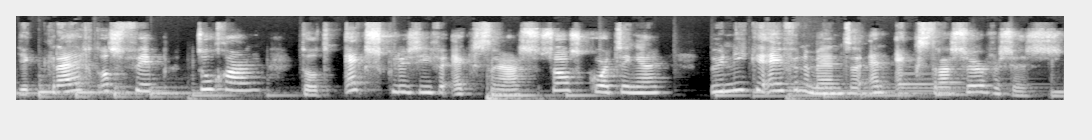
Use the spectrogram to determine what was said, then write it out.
Je krijgt als VIP toegang tot exclusieve extra's zoals kortingen, unieke evenementen en extra services.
